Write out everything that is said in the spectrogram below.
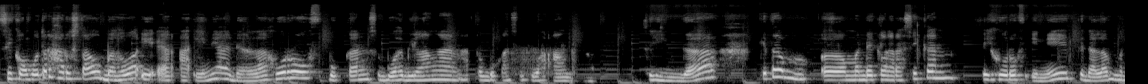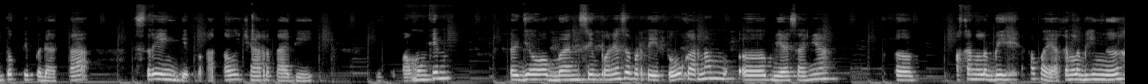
si komputer harus tahu bahwa IRA ini adalah huruf bukan sebuah bilangan atau bukan sebuah angka. Sehingga kita e, mendeklarasikan si huruf ini ke dalam bentuk tipe data string gitu atau char tadi. Gitu. Mungkin e, jawaban simpelnya seperti itu karena e, biasanya e, akan lebih apa ya akan lebih ngeh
